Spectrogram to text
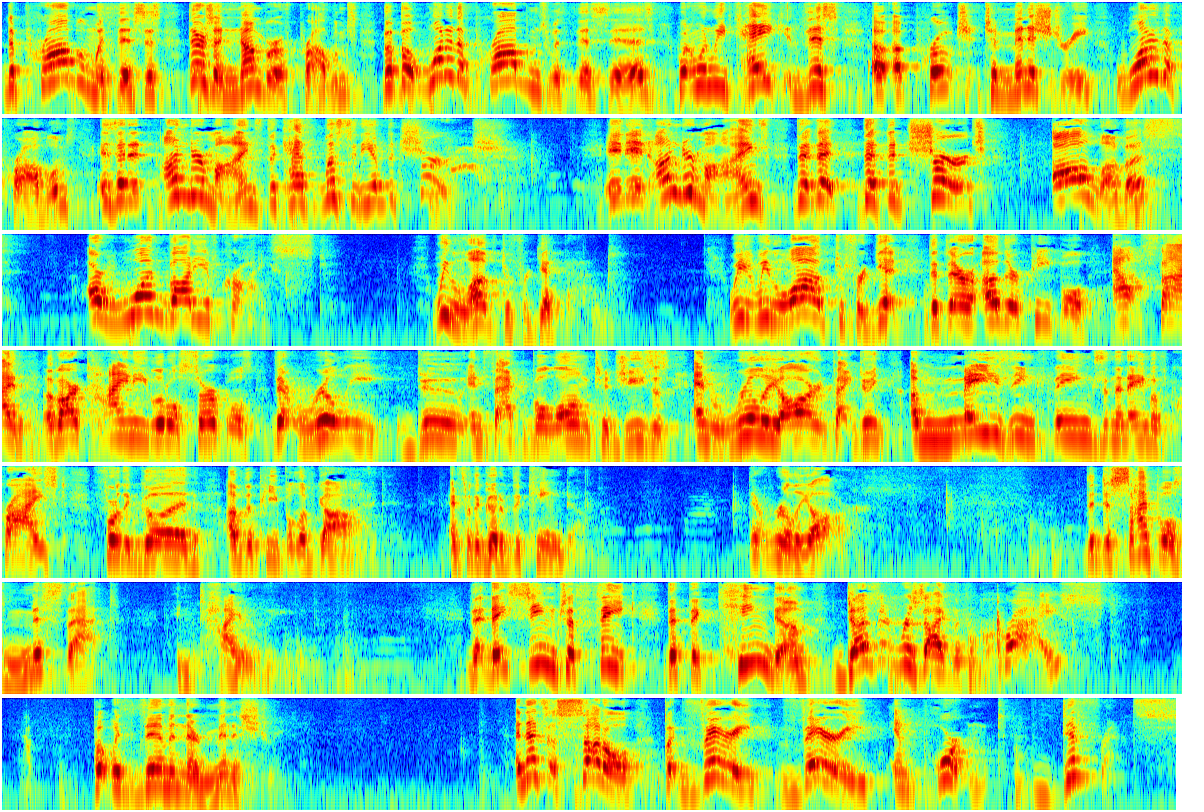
The problem with this is there's a number of problems, but, but one of the problems with this is when, when we take this uh, approach to ministry, one of the problems is that it undermines the Catholicity of the church. It, it undermines that, that, that the church, all of us, are one body of Christ. We love to forget that. We, we love to forget that there are other people outside of our tiny little circles that really do, in fact, belong to Jesus and really are, in fact, doing amazing things in the name of Christ for the good of the people of God and for the good of the kingdom. There really are. The disciples miss that entirely that they seem to think that the kingdom doesn't reside with Christ, but with them in their ministry. And that's a subtle but very, very important difference.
